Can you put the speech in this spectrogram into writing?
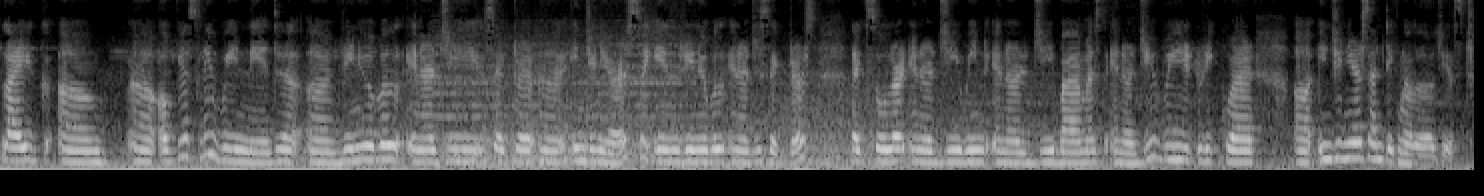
like um, uh, obviously we need uh, renewable energy sector uh, engineers in renewable energy sectors like solar energy wind energy biomass energy we require uh, engineers and technologists.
